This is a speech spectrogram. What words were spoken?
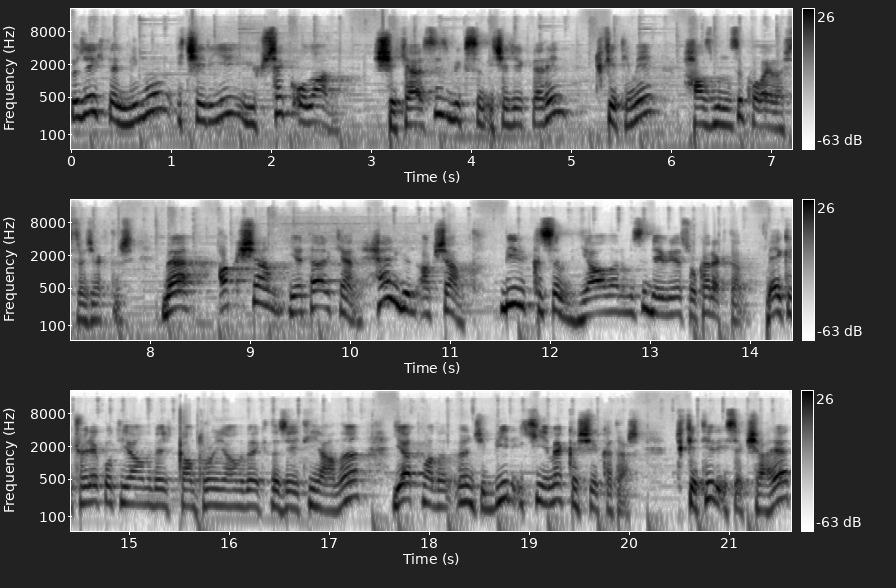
özellikle limon içeriği yüksek olan şekersiz bir kısım içeceklerin tüketimi hazmınızı kolaylaştıracaktır. Ve akşam yatarken her gün akşam bir kısım yağlarımızı devreye sokaraktan belki çörek otu yağını, belki kantron yağını, belki de zeytinyağını yatmadan önce 1-2 yemek kaşığı kadar tüketir isek şayet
